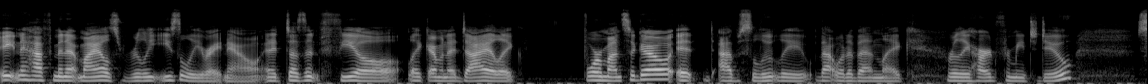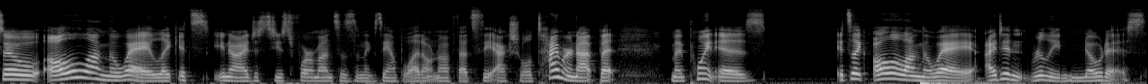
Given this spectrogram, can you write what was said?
eight and a half minute miles really easily right now. And it doesn't feel like I'm going to die. Like four months ago, it absolutely, that would have been like really hard for me to do. So, all along the way, like it's, you know, I just used four months as an example. I don't know if that's the actual time or not, but my point is, it's like all along the way, I didn't really notice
